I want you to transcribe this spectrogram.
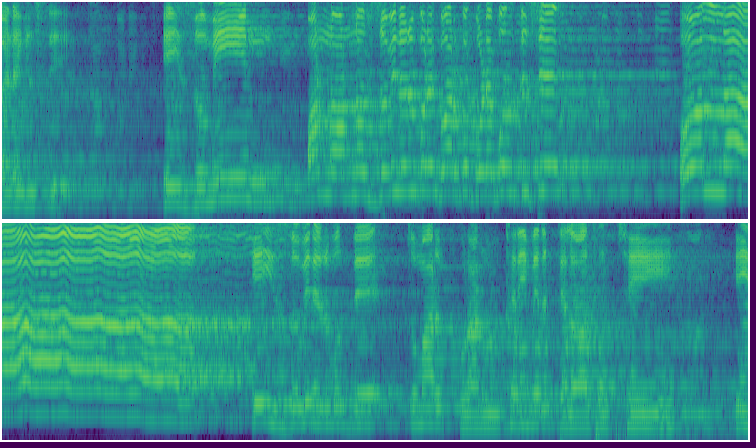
বেড়ে গেছে। এই জমিন অন্য অন্য জমিনের উপরে গর্ব করে বলতেছে, ও আল্লাহ, এই জমিনের মধ্যে তোমার কোরআনুল করিমের তেলাওয়াত হচ্ছে। এই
